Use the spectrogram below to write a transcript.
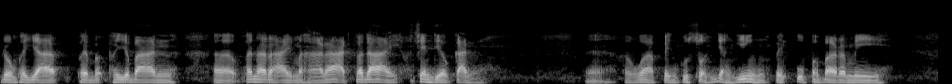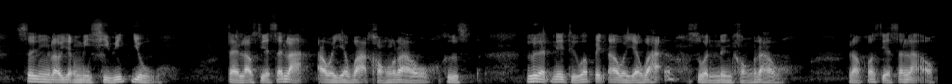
โรงพยาพยาบาลพระนารายณ์มหาราชก็ได้ เช่นเดียวกัน นะเพราะว่าเป็นกุศลอย่างยิ่งเป็นอุปบารมี ซึ่งเรายังมีชีวิตอยู่ แต่เราเสียสละอวัยวะของเราคือเลือดนี่ถือว่าเป็นอวัยวะส่วนหนึ่งของเรา เราก็เสียสละออก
